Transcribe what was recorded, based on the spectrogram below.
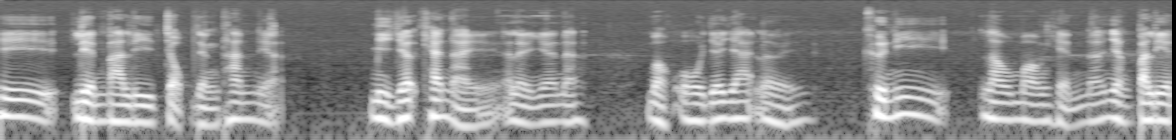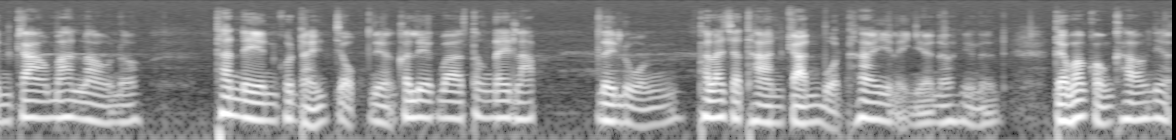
ที่เรียนบาลีจบอย่างท่านเนี่ย มีเยอะแค่ไหนอะไรเงี้ยนะบอกโอ้เยอะแยะเลย คือนี่เรามองเห็นนะอย่างปรริญญาเก้าบ้านเราเนาะถ้าเนนคนไหนจบเนี่ยก็เรียกว่าต้องได้รับในหลวงพระราชทานการบวชให้อะไรเงี้ยเนาะอย่างนั้น แต่ว่าของเขาเนี่ย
